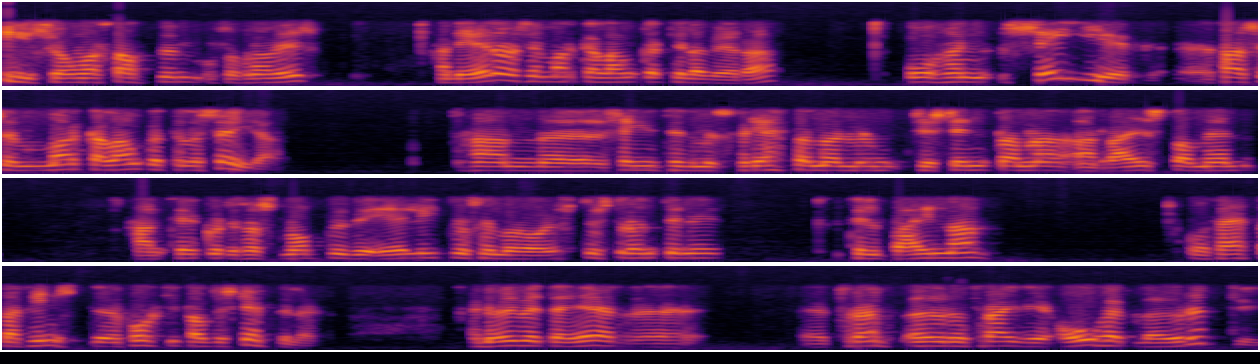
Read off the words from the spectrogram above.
í sjónvastáttum og svo framvegis. Hann er það sem marga langa til að vera og hann segir það sem marga langa til að segja. Hann uh, segir til dæmis fréttamöllum til syndana, hann ræðst á menn hann tekur þess að snoppuði elítum sem eru á östuströndinni til bæna og þetta finnst fólkið aldrei skemmtilegt En auðvitað er uh, Trump öðrum þræði óheflaður rutti.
